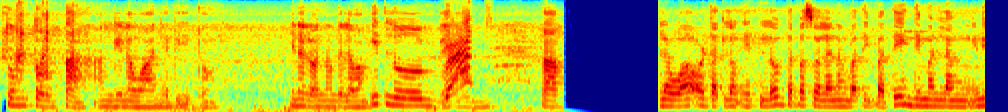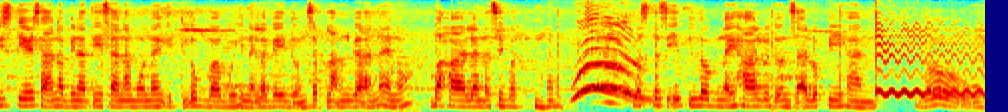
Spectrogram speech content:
Itong torta ang ginawa niya dito. Hinaloan ng dalawang itlog. What? Tapos, dalawa or tatlong itlog tapos wala nang bati-bati. Hindi man lang in-steer sana binati sana muna yung itlog bago hinalagay doon sa planggana no? Bahala na si Batman. Basta si itlog na ihalo doon sa alupihan. Go!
